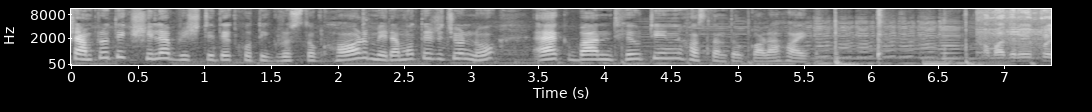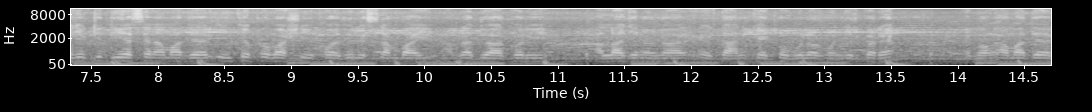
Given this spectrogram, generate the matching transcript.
সাম্প্রতিক শিলাবৃষ্টিতে ক্ষতিগ্রস্ত ঘর মেরামতের জন্য এক বান ঢেউটিন হস্তান্তর করা হয়। আমাদের এই প্রজেক্টটি দিয়েছেন আমাদের ইউকে প্রবাসী ফয়জুল ইসলাম ভাই। আমরা দোয়া করি আল্লাহ যেন এই দানকে কবুল আর মঞ্জুর করেন এবং আমাদের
